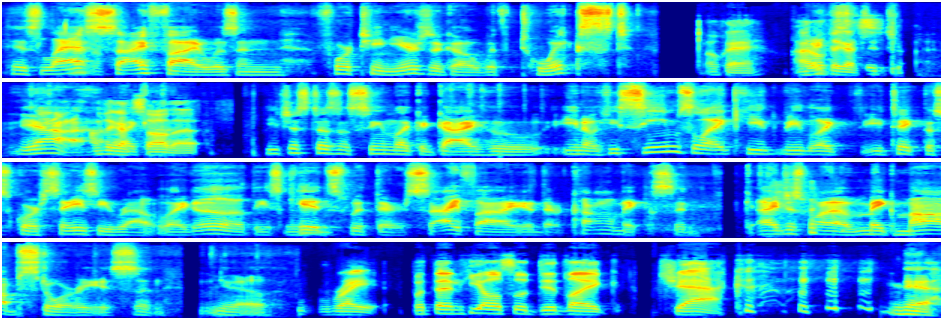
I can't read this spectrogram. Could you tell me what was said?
His last sci-fi was in 14 years ago with Twixt. Okay. I don't think I Twixt, yeah, I don't think I like, saw uh, that. He just doesn't seem like a guy who, you know, he seems like he'd be like you take the Scorsese route, like, oh, these Mm. kids with their sci-fi and their comics, and I just want to make mob stories, and you know, Right. But then he also did like Jack. yeah,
